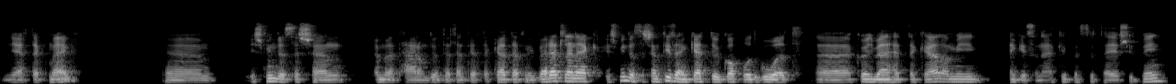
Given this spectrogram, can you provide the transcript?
nyertek meg, és mindösszesen emellett három döntetlen értek el, tehát még veretlenek, és mindösszesen 12 kapott gólt könyvelhettek el, ami egészen elképesztő teljesítmény.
